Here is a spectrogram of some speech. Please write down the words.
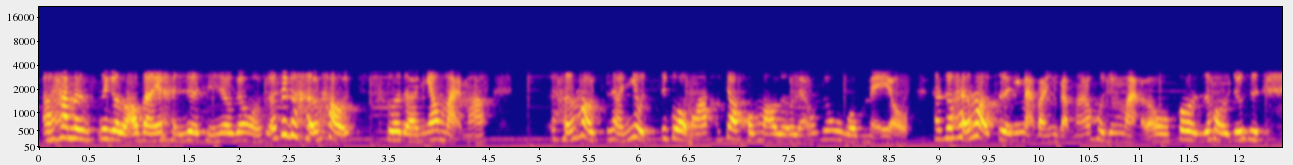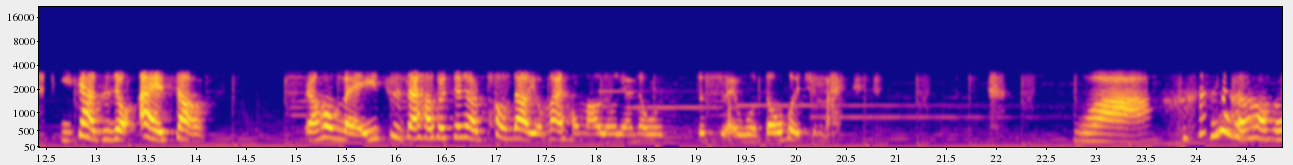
然后他们那个老板也很热情，就跟我说、这个很好喝的，你要买吗？很好吃啊，你有吃过吗？叫红毛榴莲，我说我没有，他说很好吃的，你买吧，你买吧，然后我就买了，我喝了之后就是一下子就爱上，然后每一次在 Hawker Center 碰到有卖红毛榴莲的我的水，我都会去买，哇，真的很好喝，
